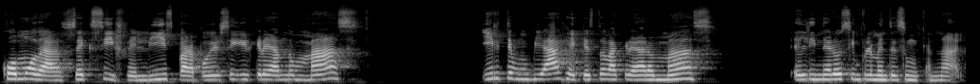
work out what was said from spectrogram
cómoda, sexy, feliz para poder seguir creando más. Irte a un viaje, que esto va a crear más. El dinero simplemente es un canal.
